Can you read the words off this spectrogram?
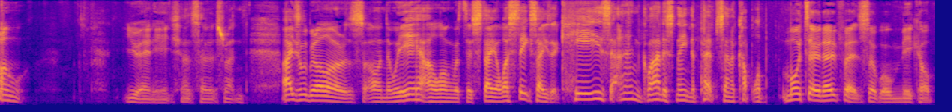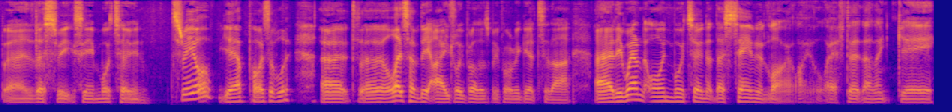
Oh. UNH, that's how it's written. Isley Brothers on the way, along with the Stylistics, Isaac Hayes, and Gladys Knight and the Pips, and a couple of Motown outfits that will make up uh, this week's uh, Motown trio? Yeah, possibly. Uh, uh, let's have the Isley Brothers before we get to that. Uh, they weren't on Motown at this time, and left it. I think uh,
